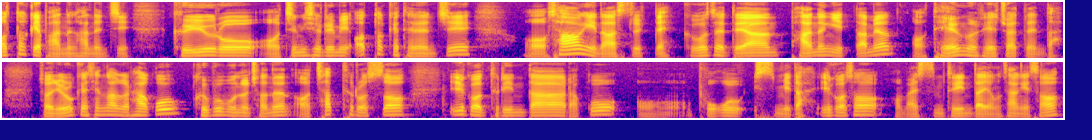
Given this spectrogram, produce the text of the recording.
어떻게 반응하는지 그 이후로 어, 증시 흐름이 어떻게 되는지 어, 상황이 나왔을 때 그것에 대한 반응이 있다면 어, 대응을 해줘야 된다. 저는 이렇게 생각을 하고 그 부분을 저는 어, 차트로서 읽어드린다라고 어, 보고 있습니다. 읽어서 어, 말씀드린다 영상에서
